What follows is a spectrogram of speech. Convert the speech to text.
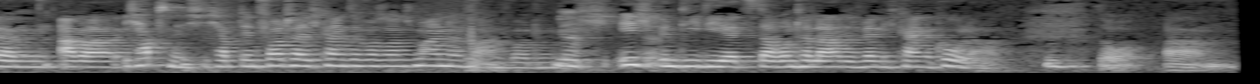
Ähm, aber ich habe es nicht. Ich habe den Vorteil, ich kann es einfach sagen, es ist meine Verantwortung. Ja. Ich, ich ja. bin die, die jetzt darunter leidet, wenn ich keine Kohle habe. Mhm. So, ähm,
